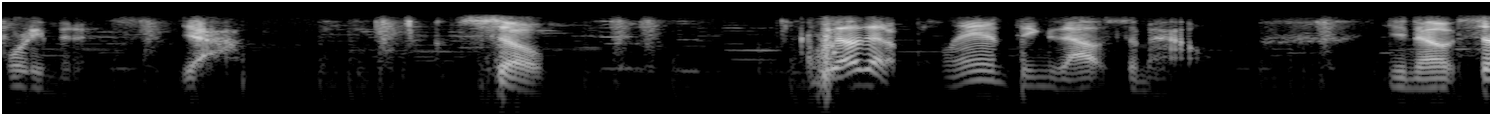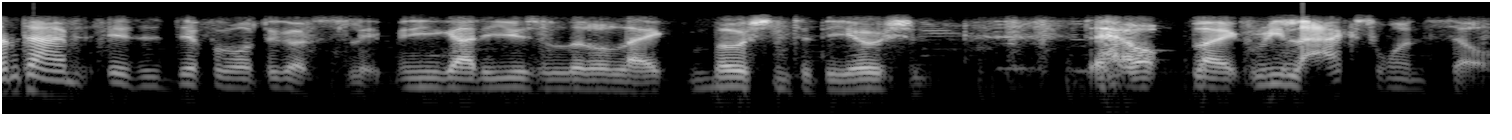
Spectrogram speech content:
40 minutes. Yeah. So, we all got to plan things out somehow. You know, sometimes it is difficult to go to sleep, and you got to use a little like motion to the ocean to help like relax oneself.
